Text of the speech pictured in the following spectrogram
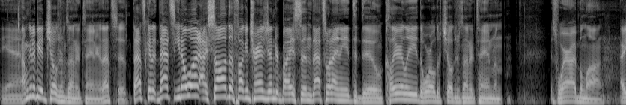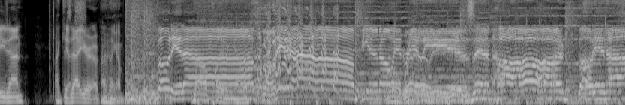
Yeah. I'm gonna be a children's entertainer. That's it. That's gonna. That's you know what? I saw the fucking transgender bison. That's what I need to do. Clearly, the world of children's entertainment is where I belong. Are you done? I guess. Is that your- okay. I think I'm done. Vote it up, Vote it up. You know it really isn't hard. Vote it up.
